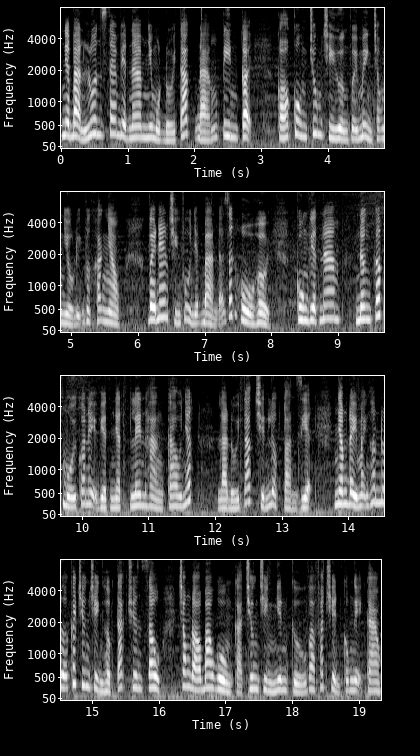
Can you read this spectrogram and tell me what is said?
Nhật Bản luôn xem Việt Nam như một đối tác đáng tin cậy, có cùng chung chí hướng với mình trong nhiều lĩnh vực khác nhau. Vậy nên chính phủ Nhật Bản đã rất hồ hởi cùng Việt Nam nâng cấp mối quan hệ Việt Nhật lên hàng cao nhất là đối tác chiến lược toàn diện nhằm đẩy mạnh hơn nữa các chương trình hợp tác chuyên sâu, trong đó bao gồm cả chương trình nghiên cứu và phát triển công nghệ cao.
